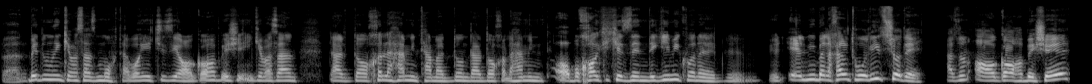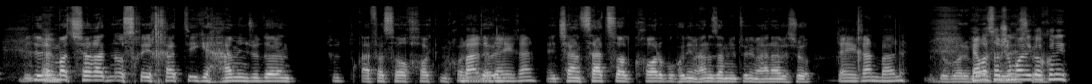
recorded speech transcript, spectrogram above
بله. بدون اینکه مثلا از محتوای چیزی آگاه بشه اینکه مثلا در داخل همین تمدن در داخل همین آب و خاکی که زندگی می‌کنه علمی بالاخره تولید شده. از اون آگاه بشه می‌دونید ما چقدر نسخه خطی که همینجور دارن تو قفس ها خاک می‌خورن بله دقیقا. یعنی چند صد سال کار بکنیم هنوز هم نمی‌تونیم هنوز رو دقیقا بله. دوباره یا مثلا شما نگاه. کنید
